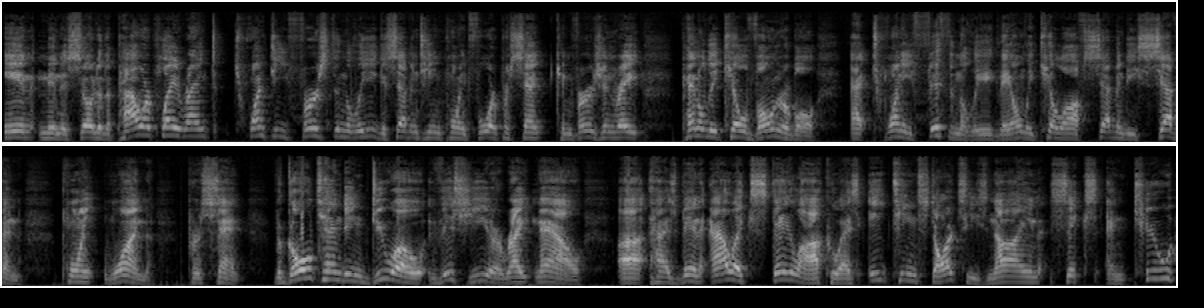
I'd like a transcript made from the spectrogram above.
in Minnesota. The power play ranked 21st in the league, a 17.4% conversion rate. Penalty kill vulnerable at 25th in the league. They only kill off 77.1%. The goaltending duo this year, right now, uh, has been Alex Stalock, who has 18 starts. He's 9, 6, and 2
